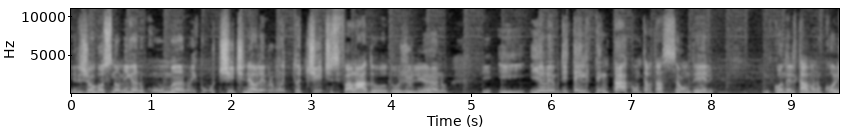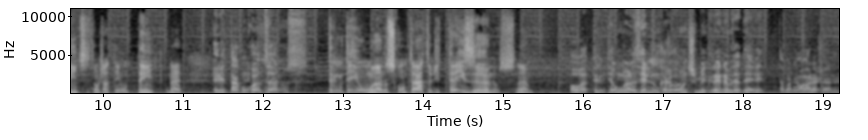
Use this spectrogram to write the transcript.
Ele jogou, se não me engano, com o Mano e com o Tite, né? Eu lembro muito do Tite se falar do, do Juliano, e, e, e, eu lembro de ter, tentar a contratação dele quando ele estava no Corinthians, então já tem um tempo, né? Ele tá com quantos anos? 31 anos, contrato de 3 anos, né? Porra, 31 anos e ele nunca jogou num time grande na vida dele? Tava na hora já, né?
